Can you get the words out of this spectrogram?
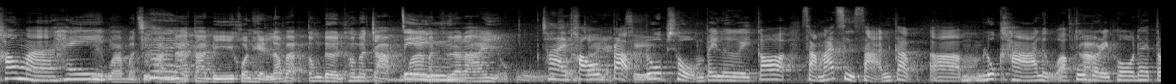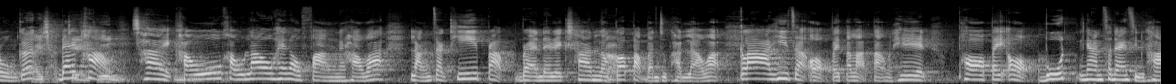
เข้ามาให้เรียกว่าบรรจุภัณฑ์หน้าตาดีคนเห็นแล้วแบบต้องเดินเข้ามาจับจริงว่ามันคืออะไรโอ้โหใช่สนใจเขาอยกจะปรับซื้อรูปโฉมไปเลย ก็สามารถสื่อสารกับเอิ่มลูกค้าหรือว่าผู้ครับบริโภคได้ตรงก็ให้ชัดเจนได้ข่าวขึ้นใช่เขาเขาเล่าให้เราฟังนะคะว่าหลังจากที่ปรับแบรนด์ดิเรกชันแล้วก็ปรับบรรจุภัณฑ์แล้วอะกล้าที่จะออกไปตลาดต่างประเทศ พอไปออกบูธงานแสดงสินค้า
